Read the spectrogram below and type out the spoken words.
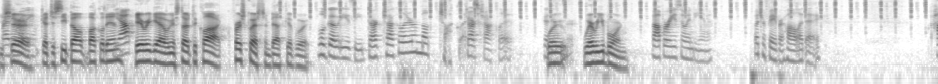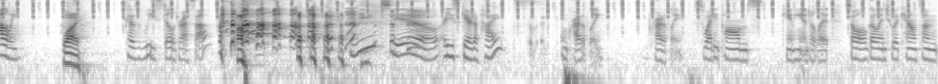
You Ready, sure? ready. Got your seatbelt buckled in? Yep. Here we go. We're going to start the clock. First question, Beth, go for it. We'll go easy. Dark chocolate or milk chocolate? Dark chocolate. Good Where, answer. where were you born? Valparaiso, Indiana. What's your favorite holiday? Halloween, Why? Because we still dress up. Me too. Are you scared of heights? incredibly, incredibly. Sweaty palms, can't handle it. So I'll go into accounts on,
